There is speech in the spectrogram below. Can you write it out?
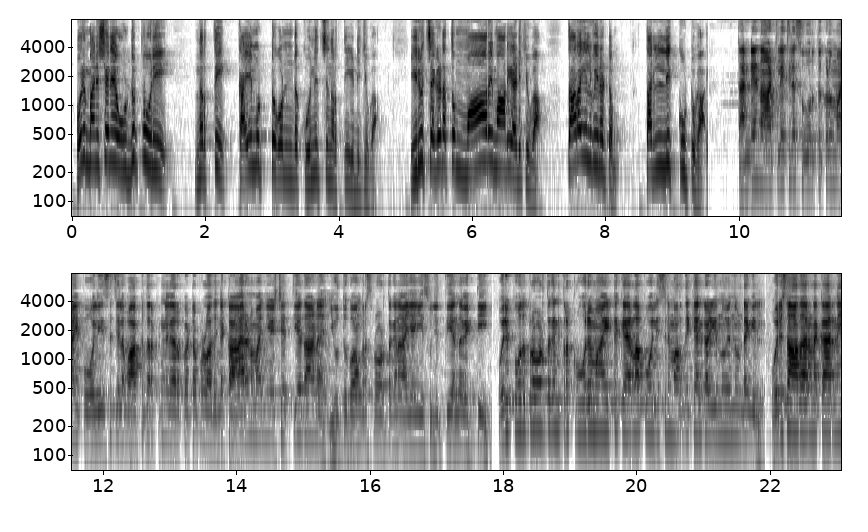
ഒരു മനുഷ്യനെ ഉടുപ്പൂരി നിർത്തി കൈമുട്ടുകൊണ്ട് കുനിച്ചു നിർത്തി ഇടിക്കുക. ഇരു ചെകിടത്തും മാറി മാറി അടിക്കുക. തറയിൽ വീണിട്ടും തല്ലിക്കൂട്ടുക തന്റെ നാട്ടിലെ ചില സുഹൃത്തുക്കളുമായി പോലീസ് ചില വാക്കുതർക്കങ്ങളിൽ ഏർപ്പെട്ടപ്പോൾ അതിന്റെ കാരണം അന്വേഷിച്ച് എത്തിയതാണ് യൂത്ത് കോൺഗ്രസ് പ്രവർത്തകനായ ഈ സുജിത്തി എന്ന വ്യക്തി. ഒരു പൊതുപ്രവർത്തകൻ ഇത്ര ക്രൂരമായിട്ട് കേരള പോലീസിന് മർദ്ദിക്കാൻ കഴിയുന്നു എന്നുണ്ടെങ്കിൽ ഒരു സാധാരണക്കാരനെ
